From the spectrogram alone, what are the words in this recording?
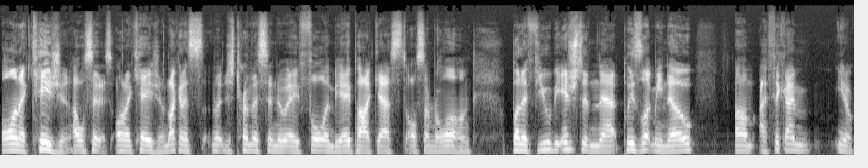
on occasion. I will say this on occasion. I'm not going to just turn this into a full NBA podcast all summer long, but if you would be interested in that, please let me know. Um, I think I'm you know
